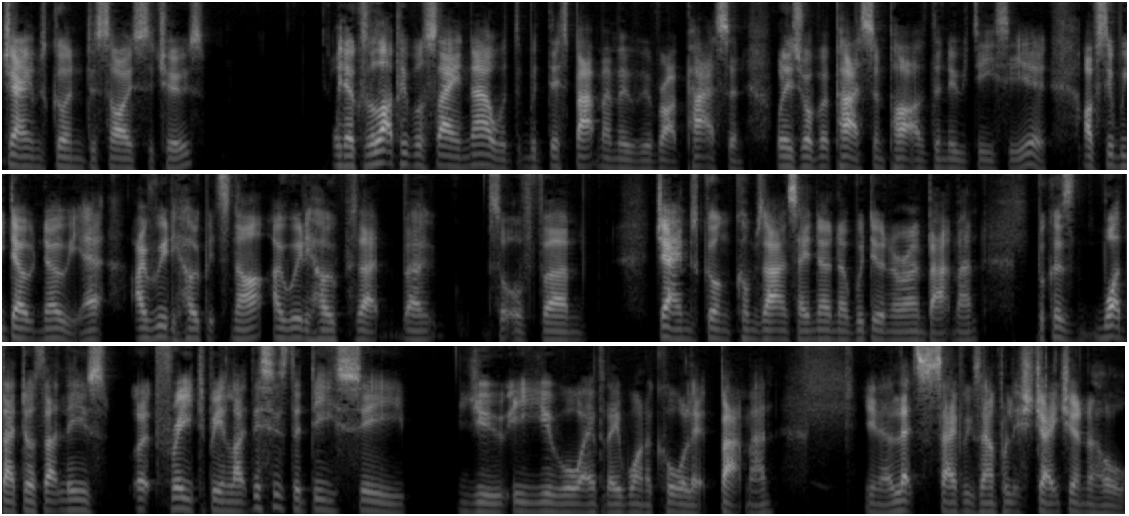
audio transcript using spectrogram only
James Gunn decides to choose. You know, because a lot of people are saying now with with this Batman movie with Robert Pattinson, well, is Robert Pattinson part of the new DCU? Obviously, we don't know yet. I really hope it's not. I really hope that uh, sort of um, James Gunn comes out and say, no, no, we're doing our own Batman, because what that does, that leaves it free to being like, this is the DCU, EU, or whatever they want to call it, Batman. You know, let's say, for example, it's Jake Gyllenhaal.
